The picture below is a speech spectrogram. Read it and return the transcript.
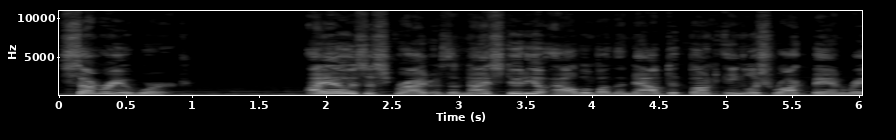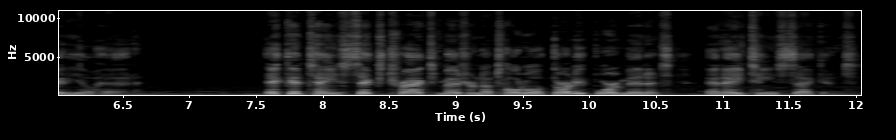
Summary of work IO is described as the ninth studio album by the now-defunct English rock band Radiohead. It contains six tracks measuring a total of 34 minutes and 18 seconds.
